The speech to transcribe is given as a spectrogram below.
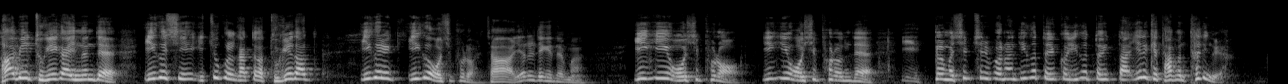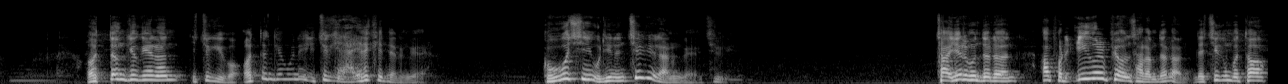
답이 두 개가 있는데 이것이 이쪽을 갖다가 두 개 다 이걸 이거 50%. 자, 예를 들게 되면 이기 50%, 이기 50%인데 그러면 17번은 이것도 있고 이것도 있다. 이렇게 답은 틀린 거야. 어떤 경우에는 이쪽이고 어떤 경우는 이쪽이라 이렇게 되는 거예요. 그것이 우리는 진리라는 거예요. 진리. 자, 여러분들은 앞으로 이걸 배운 사람들은 네, 지금부터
